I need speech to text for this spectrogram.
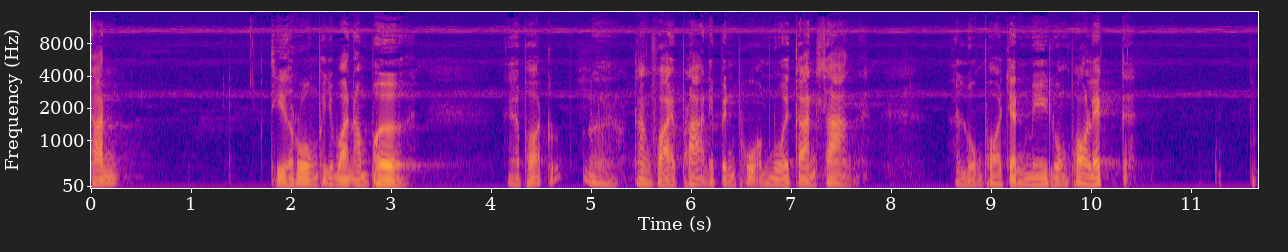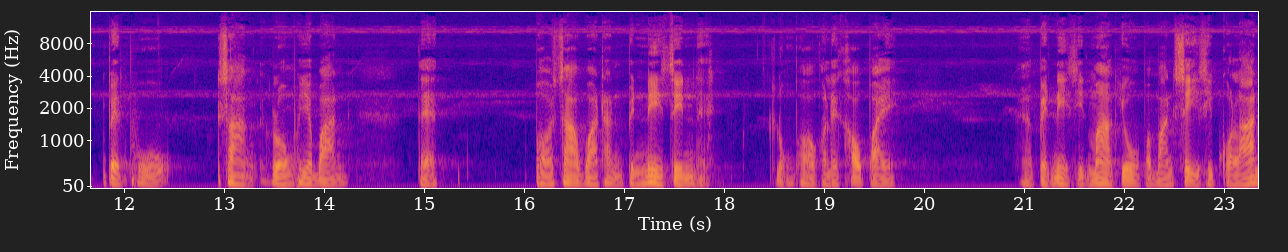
ชั้น ที่โรงพยาบาลอำเภอ เพราะทางฝ่ายพระนี่เป็นผู้อำนวยการสร้าง หลวงพ่อจันมีหลวงพ่อเล็ก เป็นผู้สร้างโรงพยาบาล แต่พอทราบว่าท่านเป็นหนี้สินหลวงพ่อก็เลยเข้าไป เป็นหนี้สินมากอยู่ประมาณสี่สิบกว่าล้าน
